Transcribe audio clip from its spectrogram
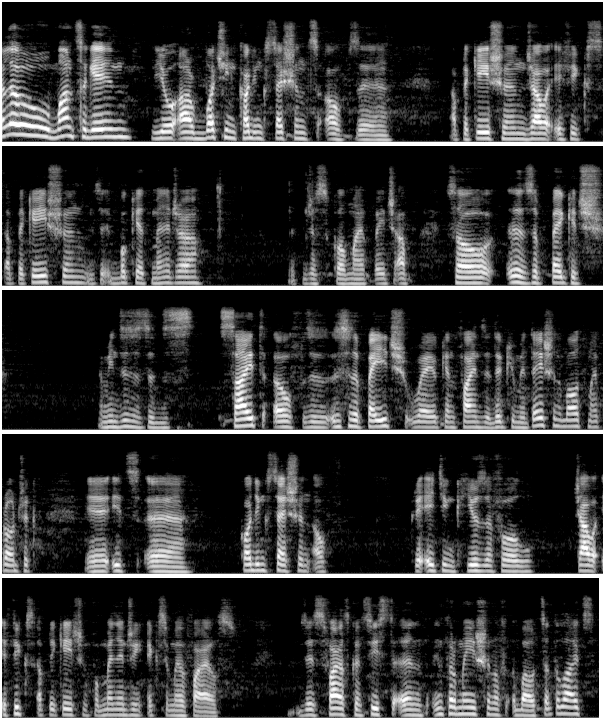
Hello, once again you are watching coding sessions of the application JavaFX application, the Bucket Manager. Let me just call my page up. So this is a package. I mean, this is the site of the, this is a page where you can find the documentation about my project. Uh, it's a coding session of creating useful JavaFX application for managing XML files. These files consist of information of, about satellites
